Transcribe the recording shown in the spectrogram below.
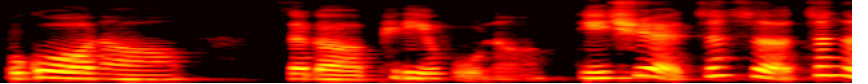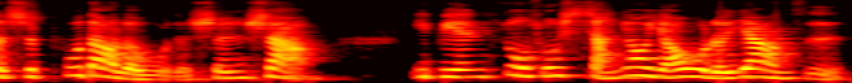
不过呢，这个霹雳虎呢，的确真是真的是扑到了我的身上，一边做出想要咬我的样子，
